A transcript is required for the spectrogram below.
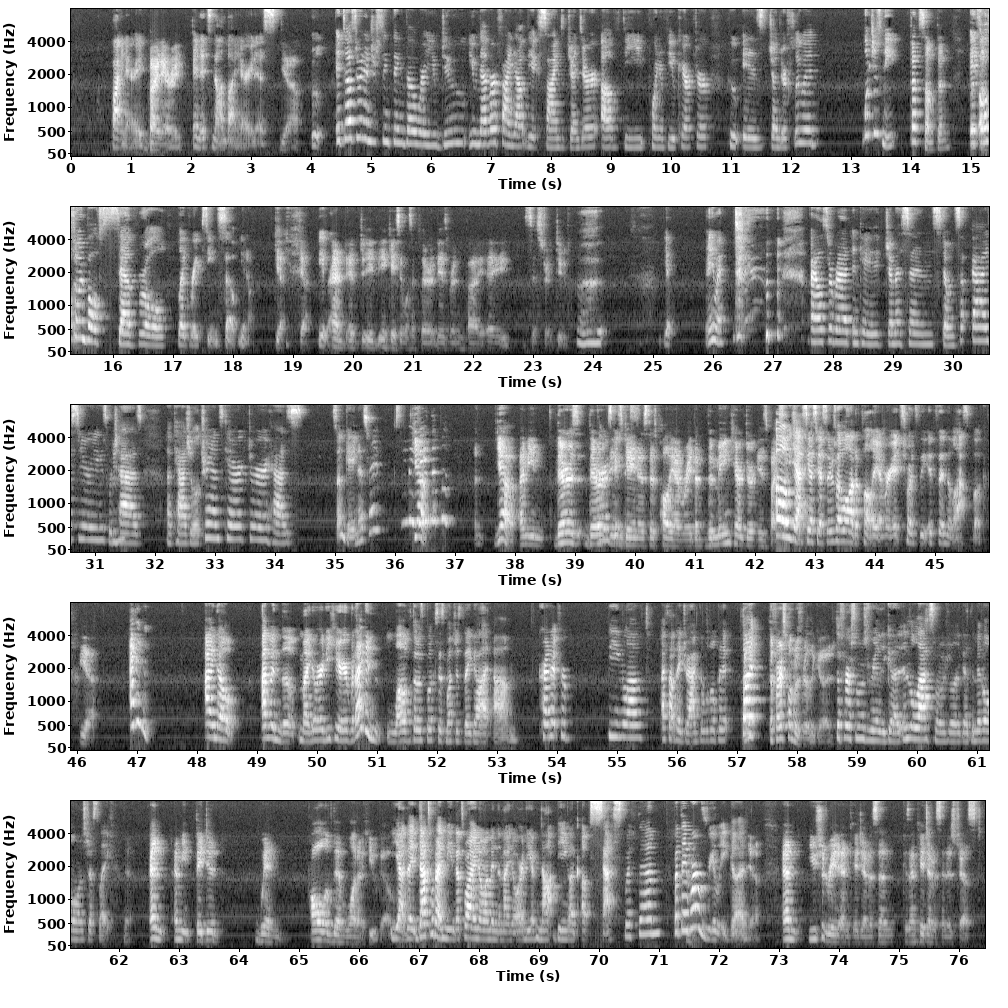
binary binary. And its non-binariness. Yeah. It does do an interesting thing though, where you do you never find out the assigned gender of the point of view character who is gender fluid, which is neat. That's something. It also something. involves several like rape scenes, so you know, Yeah, yeah. be aware. And it, it, in case it wasn't clear, it is written by a cis straight dude. yep. Anyway, I also read N.K. Jemisin's Stone Suck Guy series, which Mhm. has a casual trans character, has some gayness, right? Yeah. gay in that book? Yeah, I mean, there's there There's is gayness. gayness. There's polyamory. The the main character is bisexual. Oh yes, yes, yes. There's a lot of polyamory. It's towards the. It's in the last book. Yeah, I didn't. I know I'm in the minority here, but I didn't love those books as much as they got um, credit for being loved. I thought they dragged a little bit, but the first one was really good, the first one was really good, and the last one was really good. The middle one was just like, Yeah. and I mean, they did win. All of them won a Hugo. yeah, they, that's what I mean. That's why I know I'm in the minority of not being like obsessed with them, but they were really good. Yeah. And you should read N.K. Jemisin because N.K. Jemisin is just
